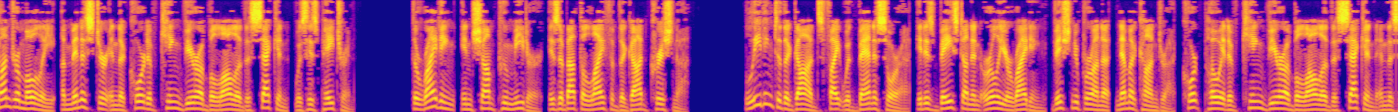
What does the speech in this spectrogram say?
Chandramoli, a minister in the court of King Veera Ballala II, was his patron. The writing, in Champu meter, is about the life of the god Krishna. Leading to the gods' fight with Banasura, it is based on an earlier writing, Vishnupurana. Nemichandra, court poet of King Veera II and the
